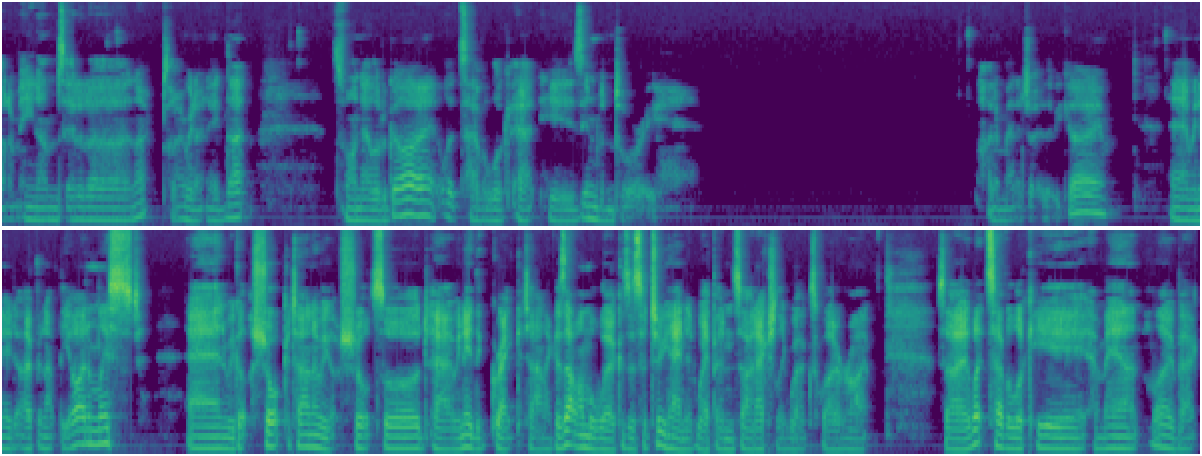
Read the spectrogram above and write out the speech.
item enums editor. No, sorry, we don't need that. Let's find our little guy. Let's have a look at his inventory. Item manager, there we go and we need to open up the item list and we got the short katana, we got short sword, uh, we need the great katana because that one will work because it's a two-handed weapon, so it actually works quite alright. So let's have a look here. Amount, low back,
